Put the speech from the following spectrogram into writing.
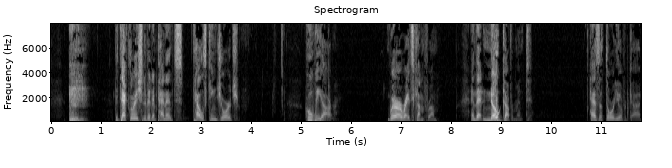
the Declaration of Independence tells King George who we are, where our rights come from, and that no government has authority over God.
